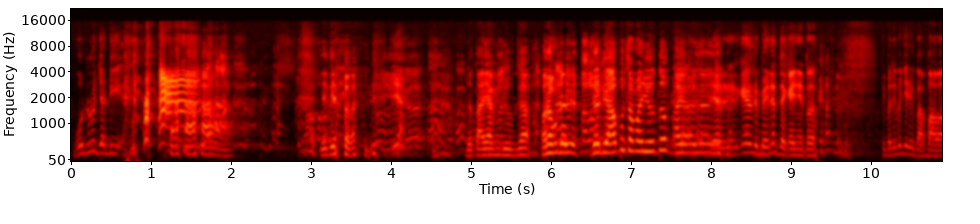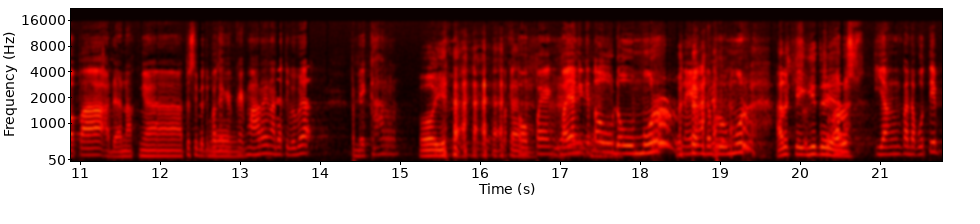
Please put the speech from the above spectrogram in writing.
Gue dulu jadi jadi apa? Iya. Udah tayang juga. Orang udah udah dihapus sama YouTube. Ayo ya kayak udah banned deh kayaknya itu. Tiba-tiba jadi bapak-bapak, ada anaknya, terus tiba-tiba kayak, kayak kemarin ada tiba-tiba pendekar Oh iya. pakai topeng. Bayangin kita udah umur, nih udah berumur, Harus kayak gitu ya. harus yang tanda kutip,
